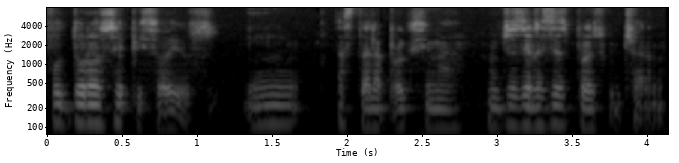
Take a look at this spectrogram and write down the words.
futuros episodios. Y hasta la próxima. Muchas gracias por escucharme.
